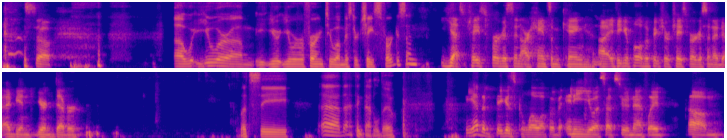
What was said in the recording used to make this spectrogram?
so Uh, you were um, you you were referring to uh, Mr. Chase Ferguson. yes, Chase Ferguson, our handsome king. Mhm. Uh, if you could pull up a picture of Chase Ferguson, I'd, I'd be in your endeavor. Let's see. Uh, I think that'll do. He had the biggest glow up of any USF student athlete um,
